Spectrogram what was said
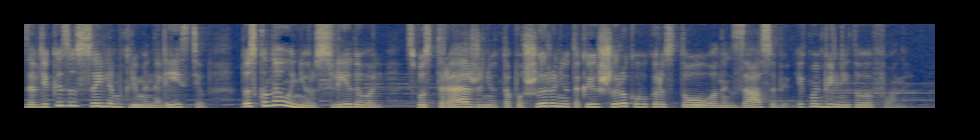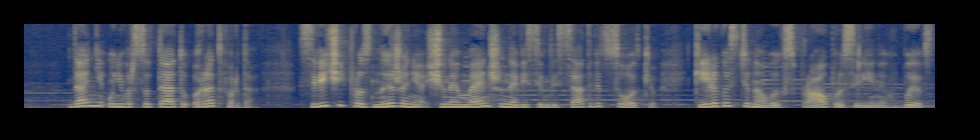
завдяки зусиллям криміналістів, досконаленню розслідувань, спостереженню та поширенню таких широко використовуваних засобів, як мобільні телефони. Дані університету Редфорда свідчать про зниження щонайменше на 80% кількості нових справ про серійних вбивств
